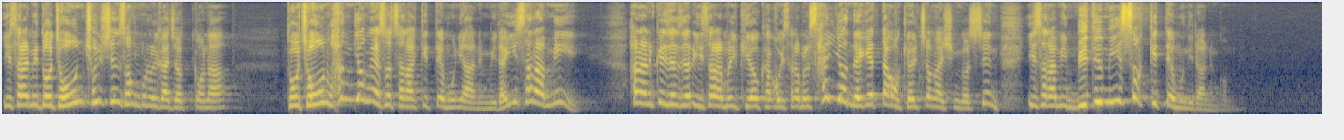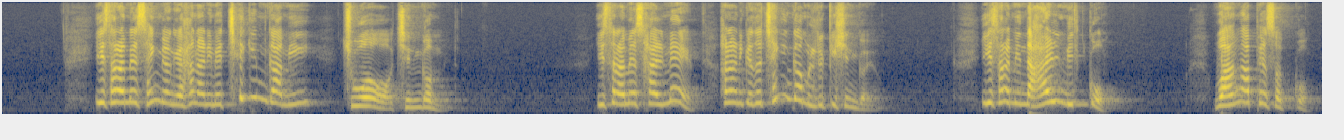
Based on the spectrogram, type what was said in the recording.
이 사람이 더 좋은 출신 성분을 가졌거나 더 좋은 환경에서 자랐기 때문이 아닙니다. 이 사람이 하나님께서 이 사람을 기억하고 이 사람을 살려내겠다고 결정하신 것은 이 사람이 믿음이 있었기 때문이라는 겁니다. 이 사람의 생명에 하나님의 책임감이 주어진 겁니다. 이 사람의 삶에 하나님께서 책임감을 느끼신 거예요. 이 사람이 날 믿고 왕 앞에 섰고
